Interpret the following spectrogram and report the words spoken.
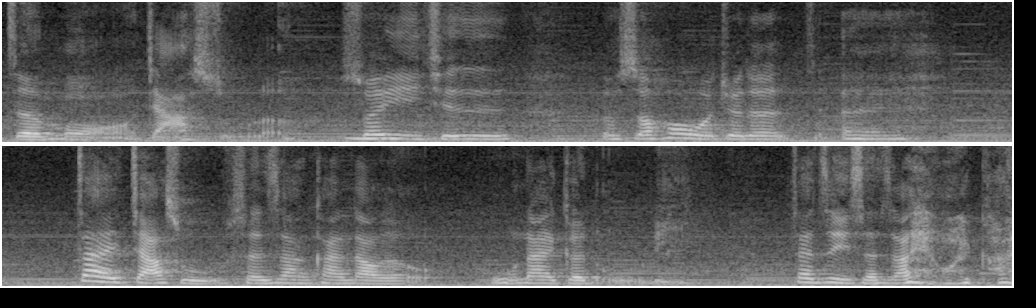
折磨家属了。所以其实有时候我觉得，哎，在家属身上看到的无奈跟无力，在自己身上也会看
